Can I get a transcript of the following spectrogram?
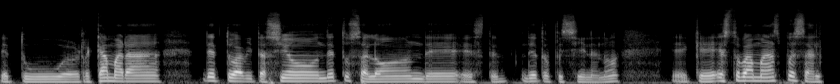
de tu recámara, de tu habitación, de tu salón, de, este, de tu oficina, ¿no? Eh, que esto va más pues al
